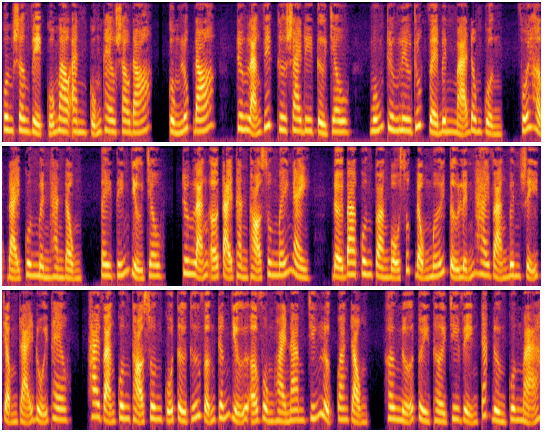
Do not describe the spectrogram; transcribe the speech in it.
Quân Sơn Việt của Mao Anh cũng theo sau đó, cùng lúc đó, Trương Lãng viết thư sai đi từ Châu, muốn Trương Liêu rút về binh mã Đông quận, phối hợp đại quân mình hành động, Tây tiến Dự Châu. Trương Lãng ở tại thành Thọ Xuân mấy ngày, đợi ba quân toàn bộ xuất động mới tự lĩnh hai vạn binh sĩ chậm rãi đuổi theo. Hai vạn quân Thọ Xuân của Từ Thứ vẫn trấn giữ ở vùng Hoài Nam chiến lược quan trọng, hơn nữa tùy thời chi viện các đường quân mã.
